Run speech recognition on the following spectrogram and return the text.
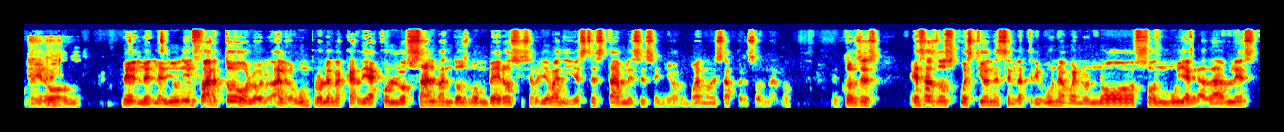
pero le, le- le dio un infarto o lo- algún problema cardíaco, lo salvan dos bomberos y se lo llevan y ya está estable ese señor, bueno, esa persona, ¿no? Entonces, esas dos cuestiones en la tribuna, bueno, no son muy agradables,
